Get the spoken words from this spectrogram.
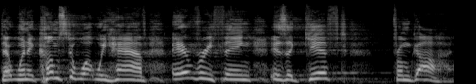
That when it comes to what we have, everything is a gift from God.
